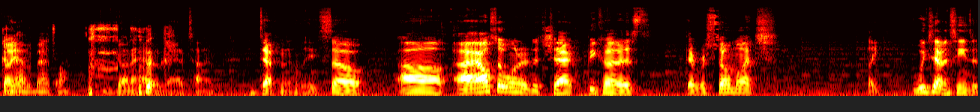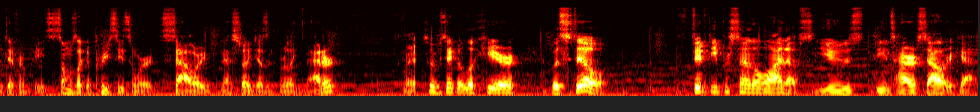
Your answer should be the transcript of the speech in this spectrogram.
Gonna oh, yeah. have a bad time. gonna have a bad time, definitely. So uh, I also wanted to check because there was so much. Like week 17 is a different beast. It's almost like a preseason where salary necessarily doesn't really matter. Right. So if we take a look here, but still, 50% of the lineups use the entire salary cap.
